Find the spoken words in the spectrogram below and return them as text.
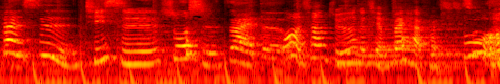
但是其实说实在的，我好像觉得那个前辈还不错，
